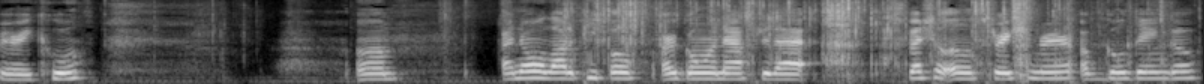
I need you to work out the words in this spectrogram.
Very cool. Um, I know a lot of people are going after that special illustration rare of Gholdengo.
